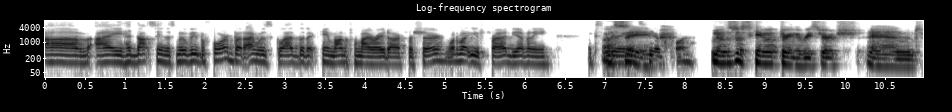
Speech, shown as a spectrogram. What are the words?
Um, I had not seen this movie before, but I was glad that it came onto my radar for sure. What about you, Fred? Do you have any experience here before? No, this just came up during the research and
